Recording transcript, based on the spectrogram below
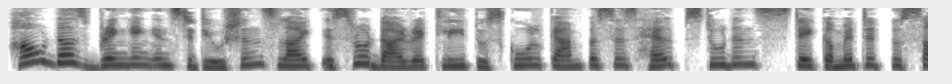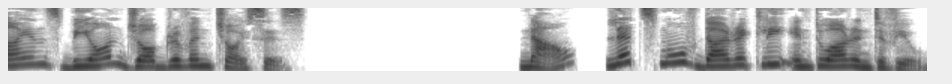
How does bringing institutions like ISRO directly to school campuses help students stay committed to science beyond job driven choices? Now, let's move directly into our interview.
